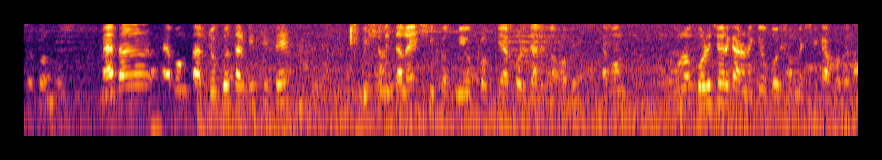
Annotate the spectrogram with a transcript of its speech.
শুরু করব। মেধা এবং তার যোগ্যতার ভিত্তিতে বিশ্ববিদ্যালয়ে শিক্ষক নিয়োগ প্রক্রিয়া পরিচালিত হবে এবং কোনো পরিচয়ের কারণে কেউ বৈষম্যের শিকার হবে না।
